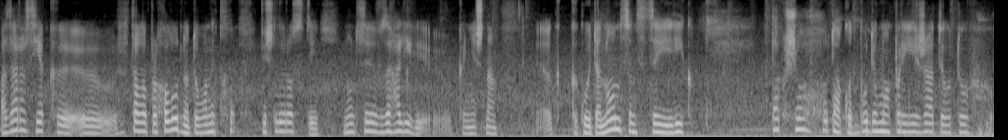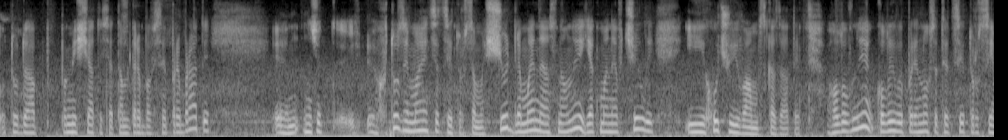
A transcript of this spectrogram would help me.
А зараз, як е, стало прохолодно, то вони пішли рости. Ну це взагалі, звісно, якийсь нонсенс цей рік. Так що, отак, от будемо приїжджати оту, туди, поміщатися, там треба все прибрати. Е, Значить, е, хто займається цитрусами? Що для мене основне, як мене вчили, і хочу і вам сказати. Головне, коли ви переносите цитруси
